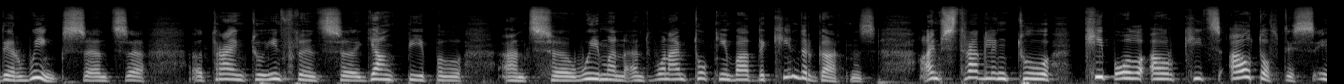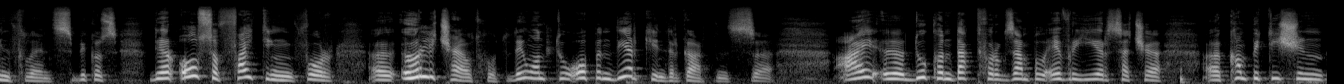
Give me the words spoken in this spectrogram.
their wings and trying to influence uh, young people and uh, women. And when I'm talking about the kindergartens, I'm struggling to keep all our kids out of this influence because they're also fighting for uh, early childhood. They want to open their kindergartens. Uh, I uh, do conduct, for example, every year such a, a competition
